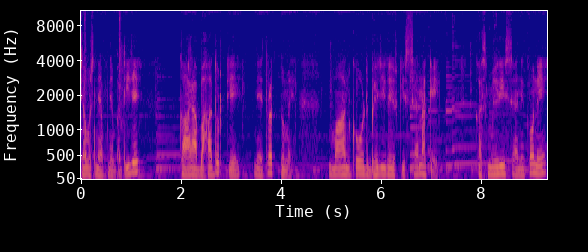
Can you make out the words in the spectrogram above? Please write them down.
जब उसने अपने भतीजे कारा बहादुर के नेतृत्व में मानकोट भेजी गई उसकी सेना के। कश्मीरी सैनिकों ने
